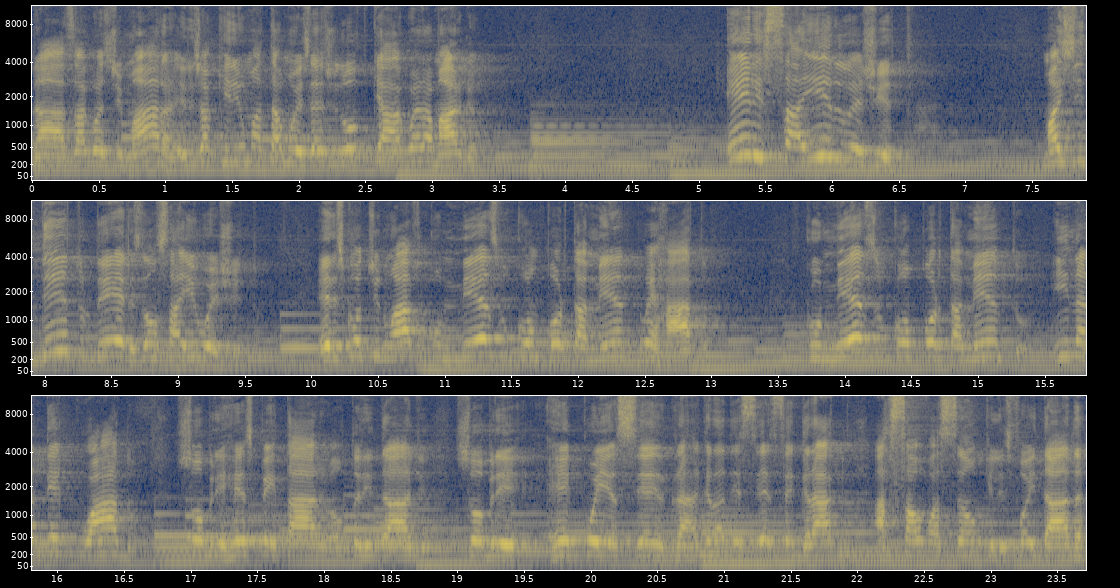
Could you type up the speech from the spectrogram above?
nas águas de Mara, eles já queriam matar Moisés de novo porque a água era amarga. Eles saíram do Egito, mas de dentro deles não saiu o Egito. Eles continuavam com o mesmo comportamento errado, com o mesmo comportamento inadequado sobre respeitar a autoridade, sobre reconhecer, agradecer, ser grato à salvação que lhes foi dada,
